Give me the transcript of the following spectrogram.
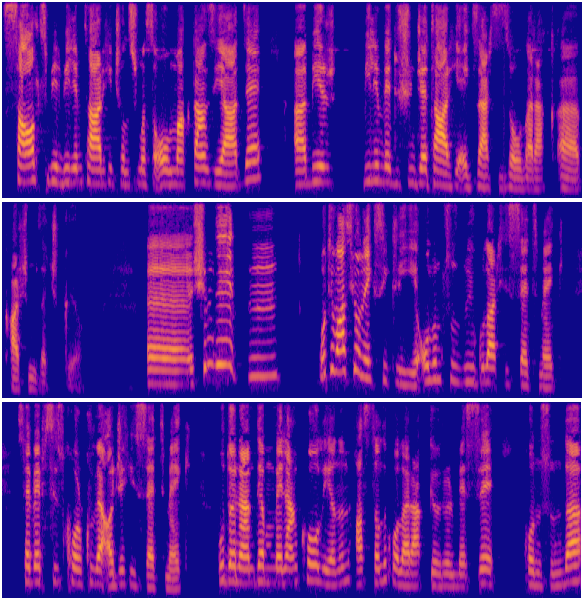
salt bir bilim tarihi çalışması olmaktan ziyade e, bir bilim ve düşünce tarihi egzersizi olarak e, karşımıza çıkıyor. E, şimdi motivasyon eksikliği, olumsuz duygular hissetmek, sebepsiz korku ve acı hissetmek, bu dönemde melankolyanın hastalık olarak görülmesi konusunda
